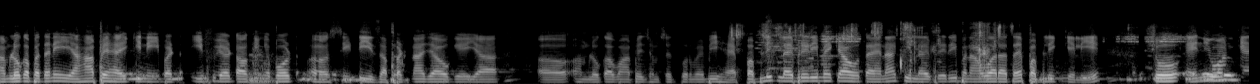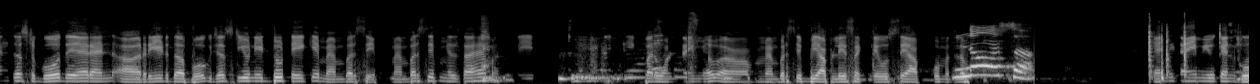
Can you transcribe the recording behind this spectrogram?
हम लोग का पता नहीं यहाँ पे है कि नहीं but if we are talking about cities आप पटना जाओगे या हम लोग का वहाँ पे जमशेदपुर में भी है। पब्लिक लाइब्रेरी में क्या होता है ना कि लाइब्रेरी बना हुआ रहता है पब्लिक के लिए। So anyone can just go there and read the book just you need to take a membership membership मिलता है मंथली एक बार वन टाइम मेंबरशिप भी आप ले सकते हो। उससे आपको मतलब No, anytime you can go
